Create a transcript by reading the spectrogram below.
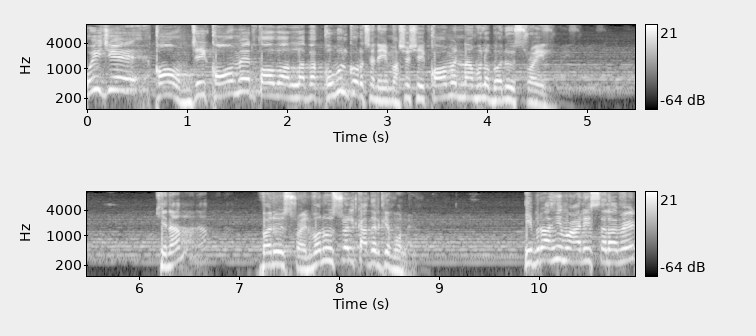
ওই যে কম যে কমের তবা আল্লাহ পাক কবুল করেছেন এই মাসে, সেই কমের নাম হলো বনু ইসরাইল কি নাম? বনু ইসরাইল বনু ইসরাইল কাদেরকে বলে? ইব্রাহিম আলী সালামের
